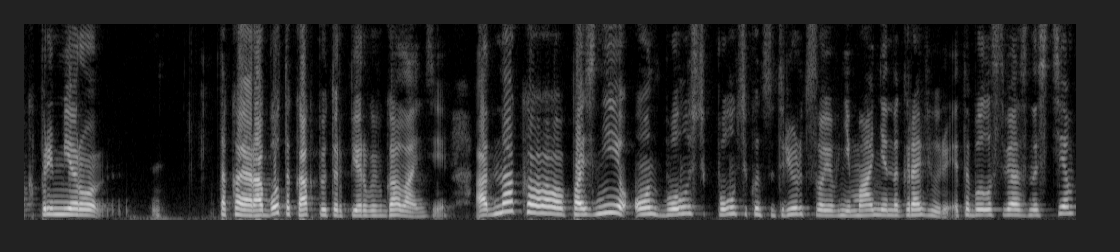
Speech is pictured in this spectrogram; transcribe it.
к примеру, такая работа, как Петр I в Голландии. Однако позднее он полностью, полностью концентрирует свое внимание на гравюре. Это было связано с тем,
